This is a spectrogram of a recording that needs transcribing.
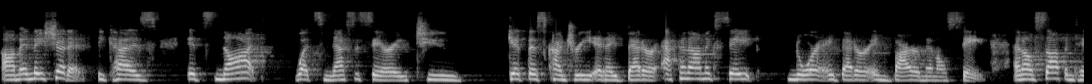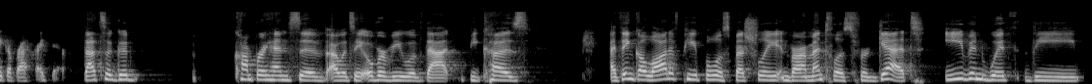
Um, and they shouldn't because it's not what's necessary to get this country in a better economic state nor a better environmental state. And I'll stop and take a breath right there. That's a good comprehensive, I would say, overview of that because I think a lot of people, especially environmentalists, forget even with the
